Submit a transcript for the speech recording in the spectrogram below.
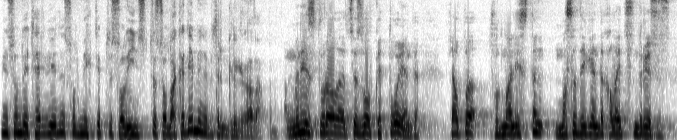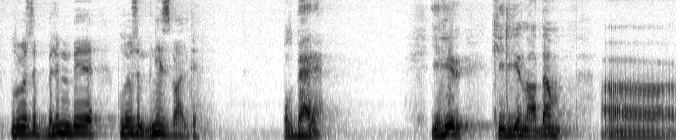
Мен сондай тәрбиені сол мектепті сол институтты сол академияны бітіріп келген қазақпын. Мінез туралы сөз болып кетті ғой енді. Жалпы журналистің мысы дегенді қалай түсіндіресіз? Бұл өзі білім бе бұл өзі мінез бе әлде? Бұл бәрі. Егер келген адам ә,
